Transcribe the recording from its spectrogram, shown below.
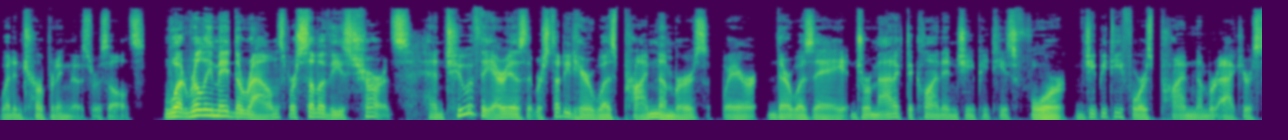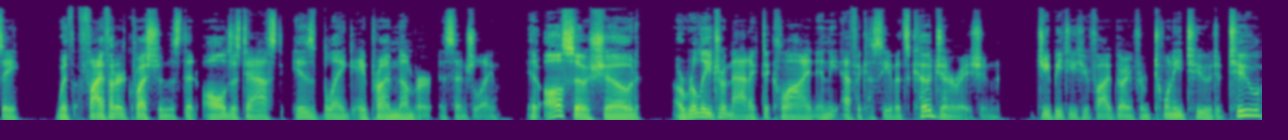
when interpreting those results. What really made the rounds were some of these charts. And two of the areas that were studied here was prime numbers, where there was a dramatic decline in GPT's 4, GPT-4's prime number accuracy with 500 questions that all just asked, is blank a prime number, essentially. It also showed a really dramatic decline in the efficacy of its code generation. GPT-3.5 going from 22 to 2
